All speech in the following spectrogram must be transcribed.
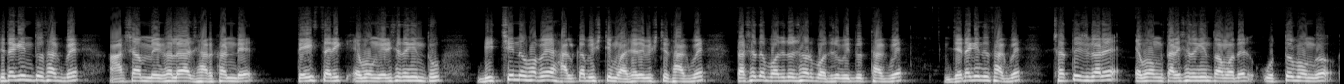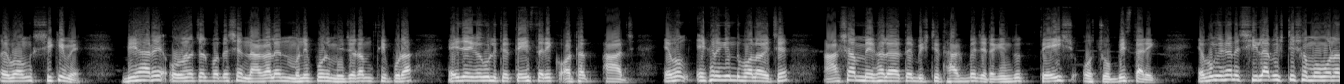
যেটা কিন্তু থাকবে আসাম, মেঘালয়, ঝাড়খণ্ডে তেইশ তারিখ। এবং এর সাথে কিন্তু বিচ্ছিন্নভাবে হালকা বৃষ্টি, মাঝারি বৃষ্টি থাকবে। তার সাথে বজ্রঝড়, বজ্রবিদ্যুৎ থাকবে। যেটা কিন্তু থাকবে ছত্তিশগড়ে এবং তার সাথে কিন্তু আমাদের উত্তরবঙ্গ এবং সিকিমে। বিহারে, অরুণাচল প্রদেশে, নাগাল্যান্ড, মণিপুর, মিজোরাম, ত্রিপুরা এই জায়গাগুলিতে তেইশ তারিখ অর্থাৎ আজ। এবং এখানে কিন্তু বলা হয়েছে, আসাম, মেঘালয়তে বৃষ্টি থাকবে, যেটা কিন্তু তেইশ ও চব্বিশ তারিখ। এবং এখানে শিলাবৃষ্টির সম্ভাবনা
